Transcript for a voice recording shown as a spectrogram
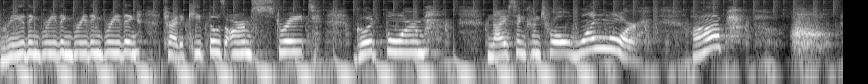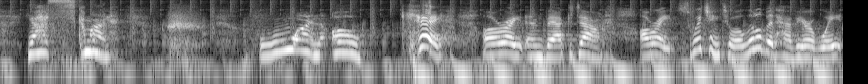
Breathing, breathing, breathing, breathing. Try to keep those arms straight. Good form. Nice and control. One more. Up. Yes, come on. One. Okay. All right, and back down. All right, switching to a little bit heavier of weight,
